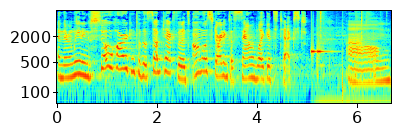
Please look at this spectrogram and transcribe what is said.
and they're leaning so hard into the subtext that it's almost starting to sound like it's text. Um,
